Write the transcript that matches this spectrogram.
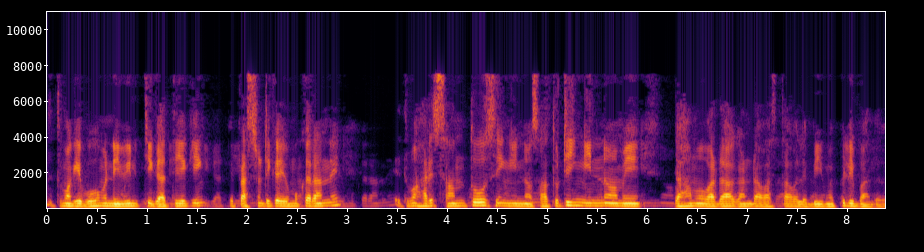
එතුමාගේ බොහොම නිවිච්ච ගතියකින් මේ ප්‍රශ්න ටික යොමු කරන්නේ. එතුමා හරි සන්තෝෂෙන් ඉන්නවා, සතුටින් ඉන්නවා මේ ධහම වඩා ගන්න අවස්ථාව ලැබීම පිළිබඳව.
